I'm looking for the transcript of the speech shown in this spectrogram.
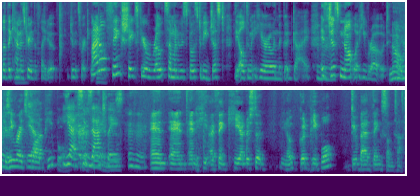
Let the chemistry of the play do do its work. And I don't think Shakespeare wrote someone who's supposed to be just the ultimate hero and the good guy. It's mm-hmm. just not what he wrote. No, because he mm-hmm. writes Yeah. flawed people. Yes, The thing exactly. Mm-hmm. And and and he, I think he understood. You know, good people do bad things sometimes.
